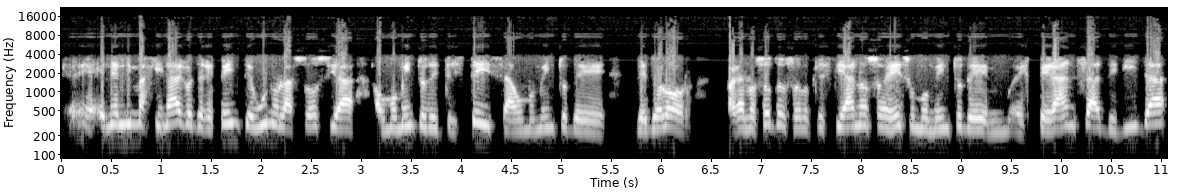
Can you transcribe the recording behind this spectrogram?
en el imaginario de repente uno la asocia a un momento de tristeza, a un momento de, de dolor, para nosotros los cristianos es un momento de esperanza, de vida,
